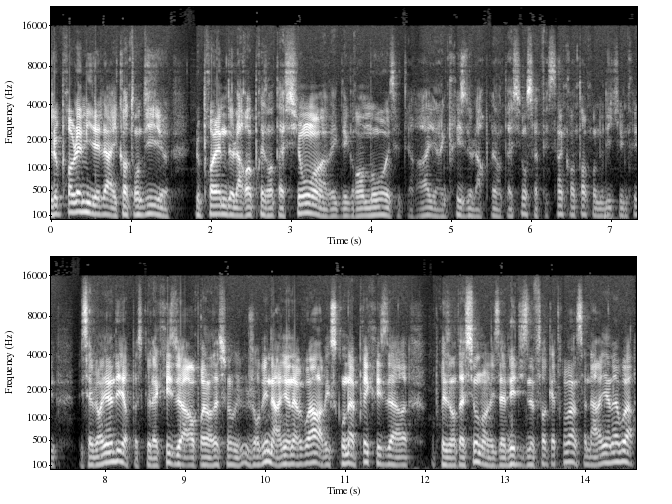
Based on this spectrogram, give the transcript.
le problème, il est là. Et quand on dit euh, le problème de la représentation, avec des grands mots, etc., il y a une crise de la représentation, ça fait 50 ans qu'on nous dit qu'il y a une crise. Mais ça ne veut rien dire, parce que la crise de la représentation aujourd'hui n'a rien à voir avec ce qu'on appelait crise de la représentation dans les années 1980. Ça n'a rien à voir.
